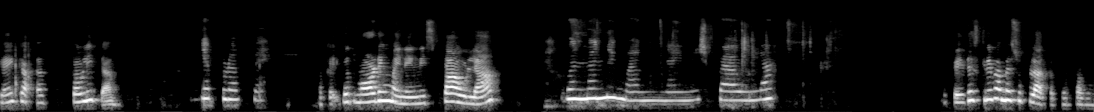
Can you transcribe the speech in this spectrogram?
Ok, Ca- ah, Paulita. Yeah, profe. Ok, good morning. My name is Paula. Good morning. My name is Paula. Ok, descríbame su plato, por favor.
